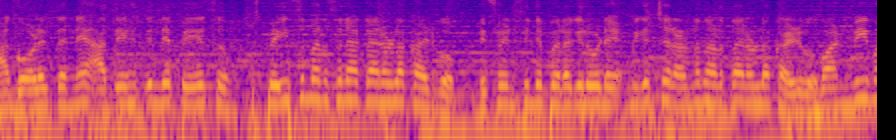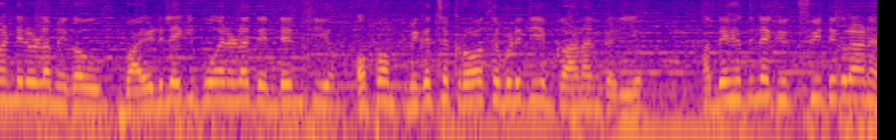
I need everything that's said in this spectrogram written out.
ആ ഗോളിൽ തന്നെ അദ്ദേഹത്തിന്റെ പേസും സ്പേസ് മനസ്സിലാക്കാനുള്ള കഴിവും ഡിഫൻസിന്റെ പിറകിലൂടെ മികച്ച റണ്ണ് നടത്താനുള്ള കഴിവും വൺ വി വണ്ണിലുള്ള മികവും വൈഡിലേക്ക് പോകാനുള്ള ടെൻഡൻസിയും ഒപ്പം മികച്ച ക്രോസ് എബിലിറ്റിയും കാണാൻ കഴിയും. അദ്ദേഹത്തിന്റെ ക്വിക്ക് ഫീറ്റുകളാണ്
